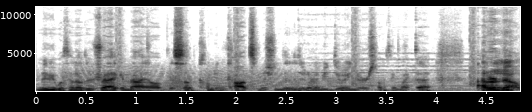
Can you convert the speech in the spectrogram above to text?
maybe with another Dragon Eye on this upcoming COTS mission that they're going to be doing or something like that. I don't know.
